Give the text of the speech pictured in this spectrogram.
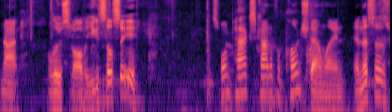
not loose at all, but you can still see this one packs kind of a punch down lane. And this is,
